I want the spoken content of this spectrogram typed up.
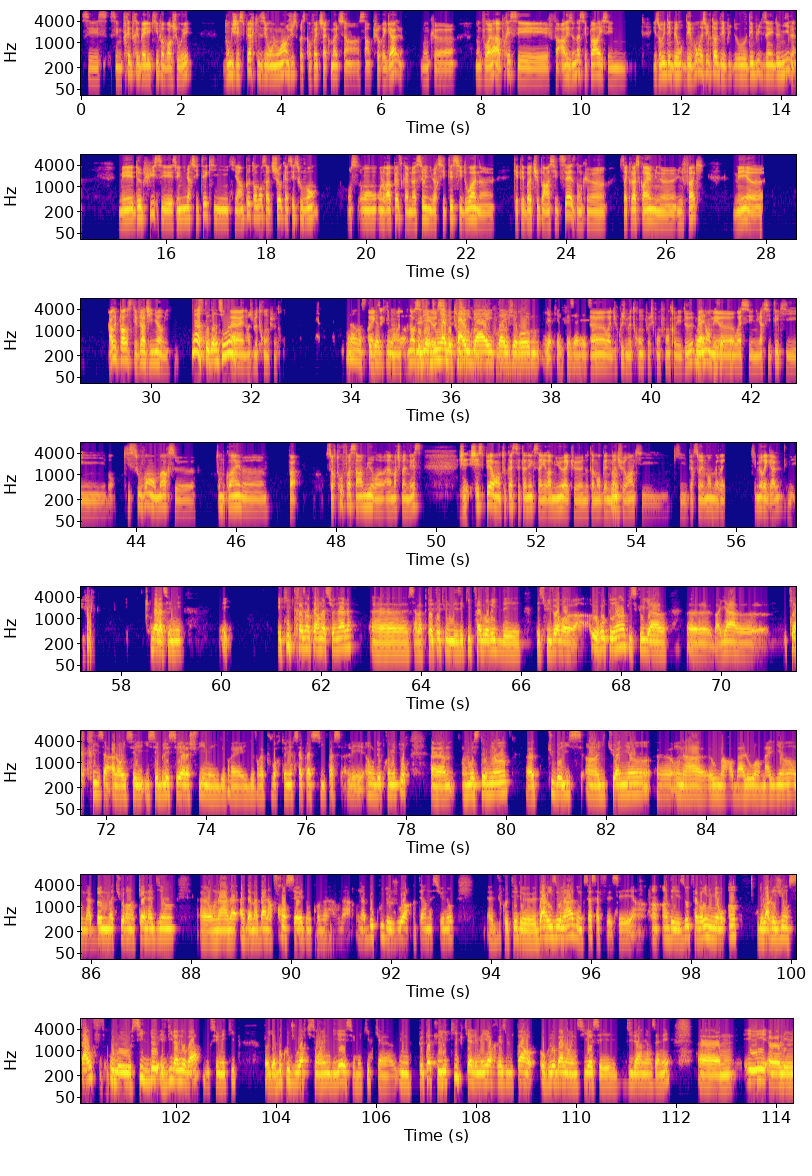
c'est une très très belle équipe à avoir joué. Donc j'espère qu'ils iront loin, juste parce qu'en fait chaque match c'est un, un, pur régal. Donc donc voilà. Après c'est, Arizona c'est pareil, une ils ont eu des, des bons résultats au début, des années 2000, mais depuis, c'est une université qui, qui, a un peu tendance à te choquer assez souvent. On, le rappelle, c'est quand même la seule université sidoine euh, qui a été battue par un site 16, donc euh, ça classe quand même une, une fac. Mais. Euh, ah oui, pardon, c'était Virginia, oui. Non, c'était Virginia. non, je me trompe, je me trompe. Non, c'était Virginia. Non, Virginia de Kyle Guy, Ty Jérôme, il y a quelques années. Euh, ouais, du coup, je me trompe, je confonds entre les deux. mais non, mais euh, ouais, c'est une université qui, bon, qui souvent en mars euh, tombe quand même, enfin, se retrouve face à un mur, à un March Madness. J'espère en tout cas cette année que ça ira mieux avec notamment Ben Maturin qui, qui personnellement me, qui me régale. Voilà, c'est une équipe très internationale euh, ça va peut-être être une des équipes favorites des, des suiveurs euh, européens, puisqu'il y a, euh, bah, il y a Kerkris. Alors, il s'est, blessé à la cheville, mais il devrait, il devrait pouvoir tenir sa place s'il passe les un ou deux premiers tours. un Estonien, Tubelis, un Lituanien, on a Oumar Balo, un Malien, on a Ben Maturin, un Canadien, euh, on a Adam Abal, un Français, donc on a, beaucoup de joueurs internationaux euh, du côté d'Arizona. Donc ça, c'est un, des autres favoris numéro 1 de la région South, où le site 2 est Villanova. Donc c'est une équipe, euh, il y a beaucoup de joueurs qui sont en NBA et c'est une équipe qui a peut-être l'équipe qui a les meilleurs résultats au, global en NCS ces dix dernières années. et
